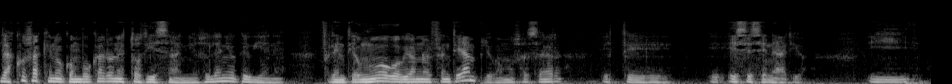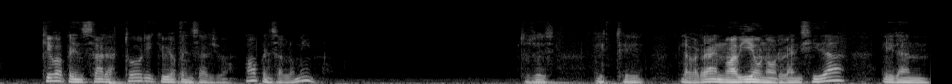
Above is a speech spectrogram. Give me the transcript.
las cosas que nos convocaron estos 10 años, el año que viene, frente a un nuevo gobierno del Frente Amplio, vamos a hacer este, e, ese escenario. ¿Y qué va a pensar Astori y qué voy a pensar yo? Vamos a pensar lo mismo. Entonces, este, la verdad no había una organicidad, eran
